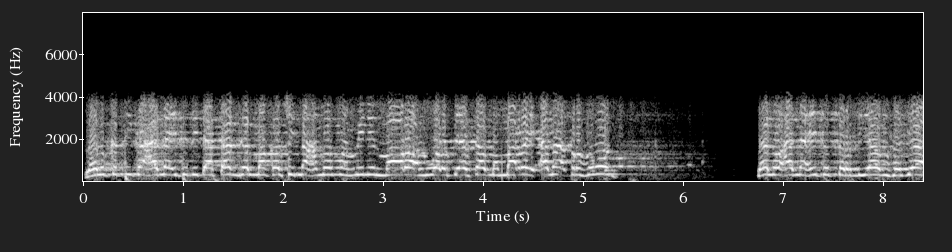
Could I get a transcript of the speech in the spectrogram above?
Lalu ketika anak itu didatangkan maka si Amir Mu'minin marah luar biasa memarahi anak tersebut. Lalu anak itu terdiam saja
